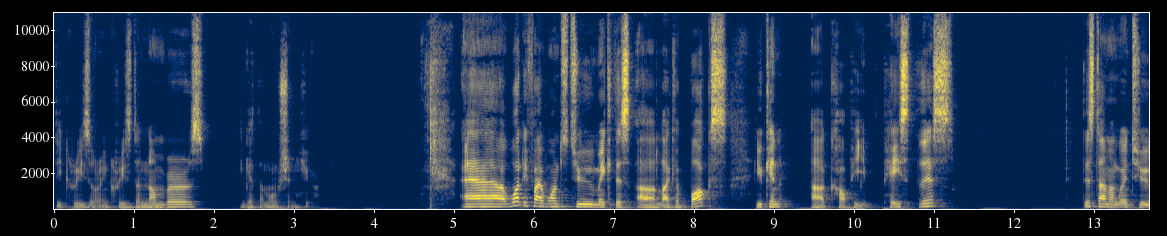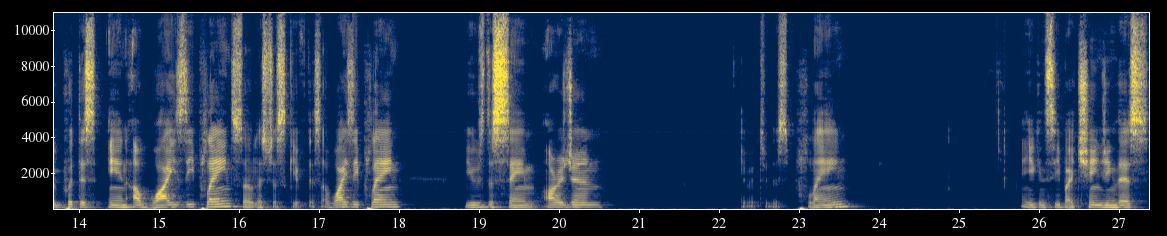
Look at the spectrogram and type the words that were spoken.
decrease or increase the numbers and get the motion here. Uh, what if I want to make this uh, like a box? You can uh, copy paste this. This time I'm going to put this in a YZ plane. So let's just give this a YZ plane. Use the same origin. Give it to this plane. And you can see by changing this,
